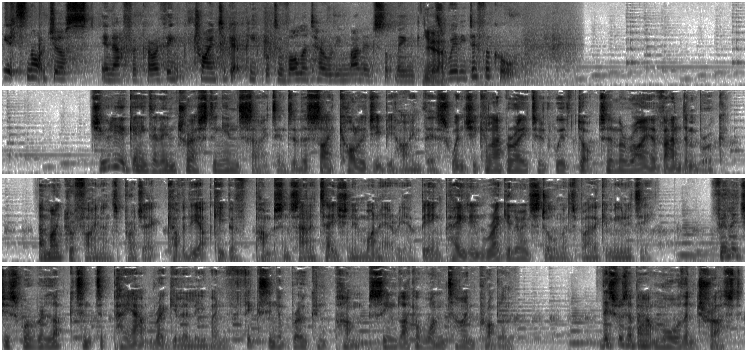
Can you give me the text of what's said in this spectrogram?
It's not just in Africa. I think trying to get people to voluntarily manage something Yeah. is really difficult. Julia gained an interesting insight into the psychology behind this when she collaborated with Dr. Mariah Vandenbroek. A microfinance project covered the upkeep of pumps and sanitation in one area, being paid in regular instalments by the community. Villagers were reluctant to pay out regularly when fixing a broken pump seemed like a one time problem. This was about more than trust.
